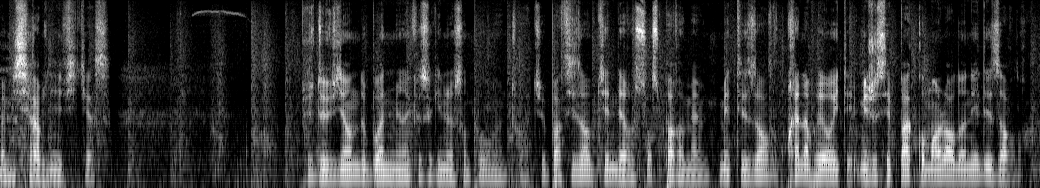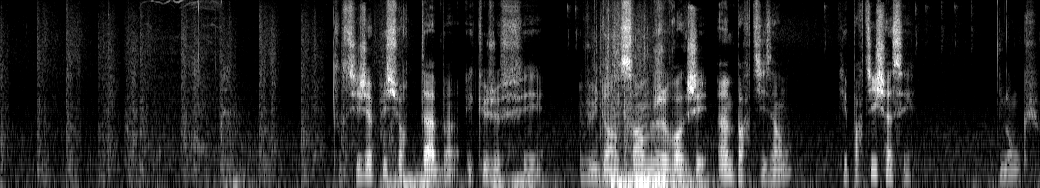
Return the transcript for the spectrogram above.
Un misérable inefficace. Plus de viande, de bois admirés que ceux qui ne le sont pas au même toi. Tu partisans obtiennent des ressources par eux-mêmes, mais tes ordres prennent la priorité. Mais je sais pas comment leur donner des ordres. Donc, si j'appuie sur Tab et que je fais vue d'ensemble, je vois que j'ai un partisan qui est parti chasser. Donc,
